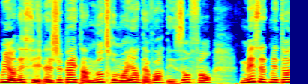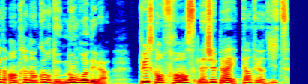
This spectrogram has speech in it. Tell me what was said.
Oui, en effet, la GPA est un autre moyen d'avoir des enfants, mais cette méthode entraîne encore de nombreux débats. Puisqu'en France, la GPA est interdite,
